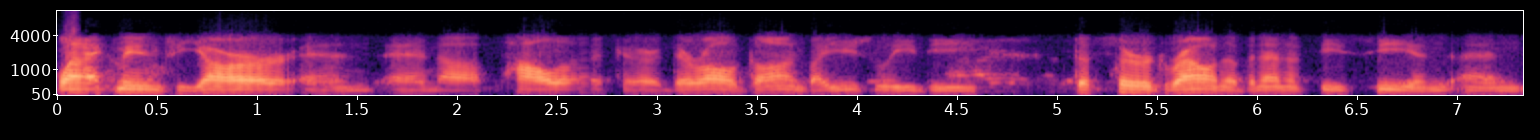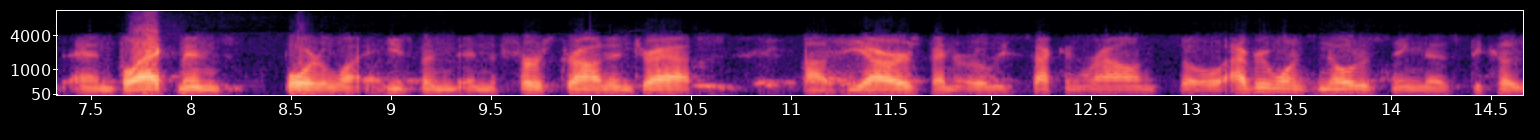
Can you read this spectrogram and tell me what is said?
Blackmon, Villar, and and uh, Pollock, are, they're all gone by usually the the third round of an NFBC, and and and Blackmon's borderline. He's been in the first round in drafts. Uh, Villar has been early second round, so everyone's noticing this because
